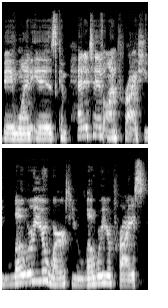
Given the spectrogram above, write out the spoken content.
big one is competitive on price. You lower your worth, you lower your price.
